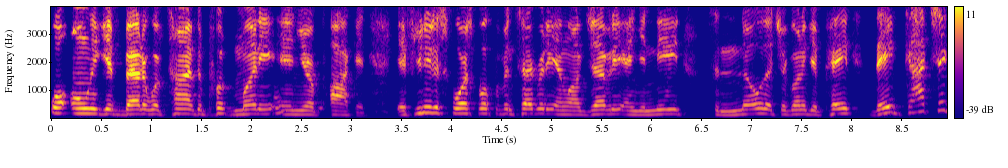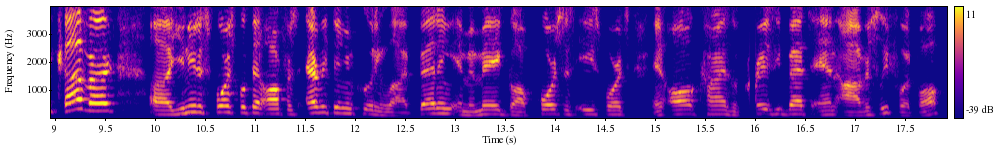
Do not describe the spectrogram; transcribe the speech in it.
will only get better with time to put money in your pocket. If you need a sports book with integrity and longevity and you need to know that you're going to get paid, they got you covered. Uh, you need a sports book that offers everything, including live betting, MMA, golf, horses, esports, and all kinds of crazy bets, and obviously football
